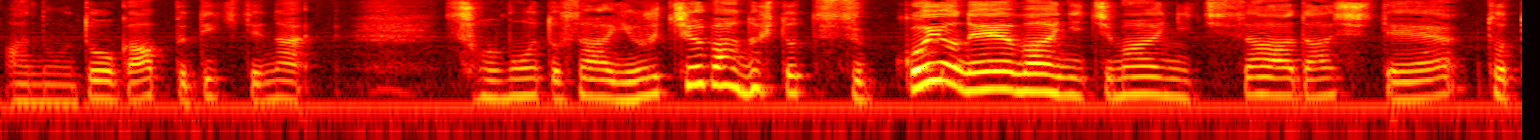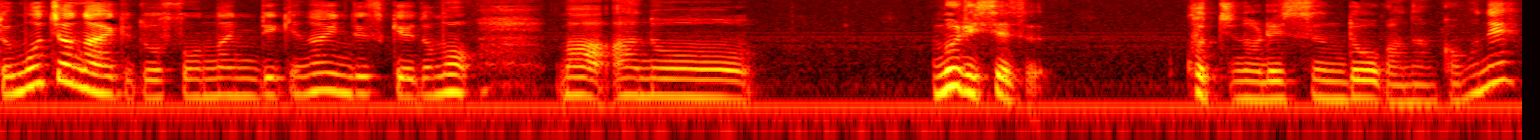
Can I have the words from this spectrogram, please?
あの動画アップできてない。そう思うとさ YouTuber の人ってすっごいよね毎日毎日さ出してとてもじゃないけどそんなにできないんですけれどもまああの無理せずこっちのレッスン動画なんかもね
